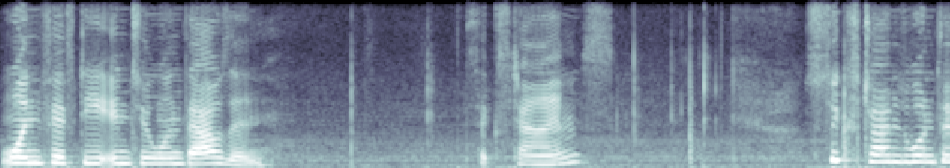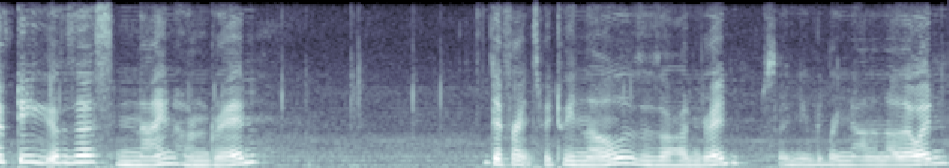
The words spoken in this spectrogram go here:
150 into 1,000. 6 times. 6 times 150 gives us 900. Difference between those is 100, so I need to bring down another one.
